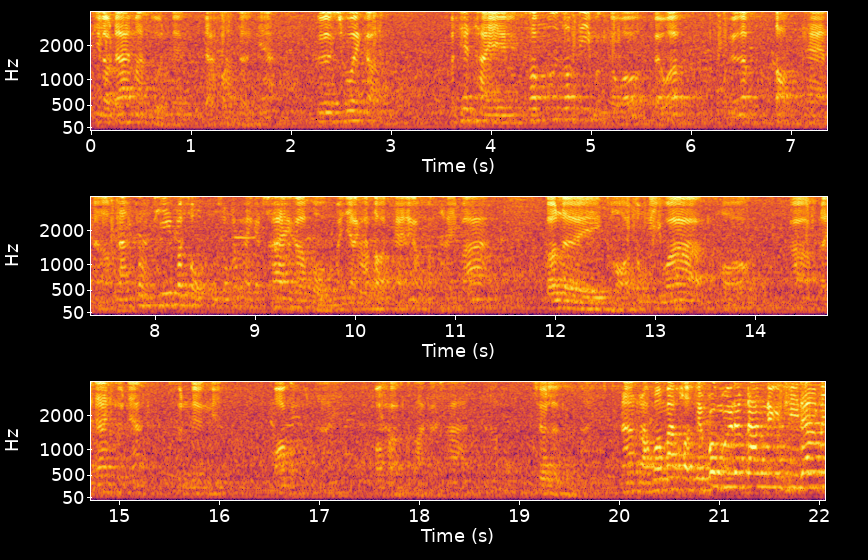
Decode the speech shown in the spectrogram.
ที่เราได้มาส่วนหนึ่งจากคอนเสิร์ตเนี้ยเพื่อช่วยกับ ประเทศไทยชอบชอบนี่เหมือนกับว่าแบบว่าเหมือนกับตอบแทนนะครับหลังจากที่ประสบอุทกภัยกันใช่ครับผมมันอยากจะตอบแทนให้กับคนไทยบ้าง ก็เลยขอตรงนี้ว่าขออ่ารายได้ส่วนเนี้ยส่วนหนึ่งเนี่ยมอบกับคนไทยมอบกับสภากาชาติครับผมช่วยเหลือคนไทยน่ารักมากๆขอเสียงปรบมือดังๆหนึ่งทีได้ไหม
